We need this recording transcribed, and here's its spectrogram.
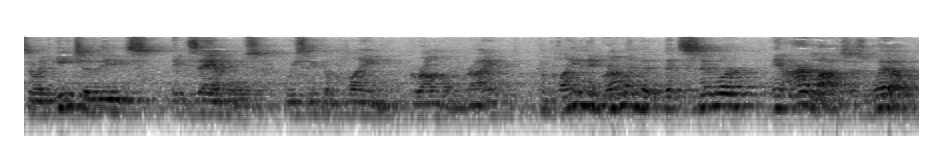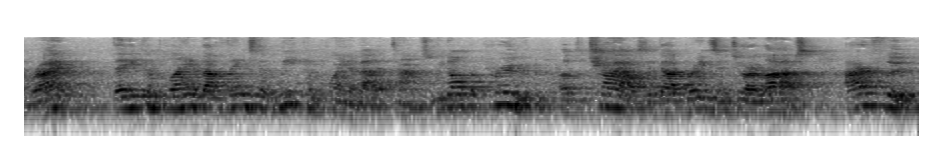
So in each of these examples, we see complaining, grumbling, right? Complaining and grumbling that, that's similar in our lives as well, right? They complain about things that we complain about at times. We don't approve of the trials that God brings into our lives. Our food,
